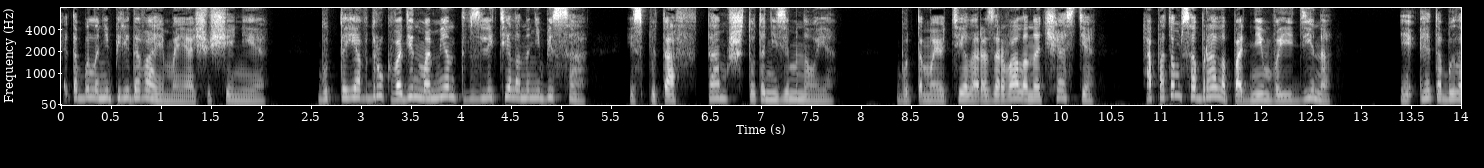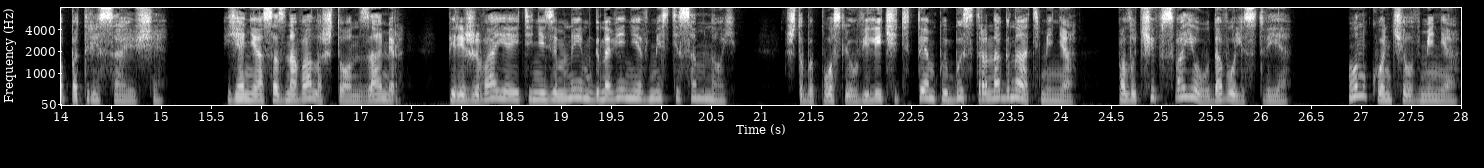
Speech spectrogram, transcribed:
это было непередаваемое ощущение. Будто я вдруг в один момент взлетела на небеса, испытав там что-то неземное. Будто мое тело разорвало на части, а потом собрало под ним воедино. И это было потрясающе. Я не осознавала, что он замер, переживая эти неземные мгновения вместе со мной, чтобы после увеличить темп и быстро нагнать меня, получив свое удовольствие. Он кончил в меня.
